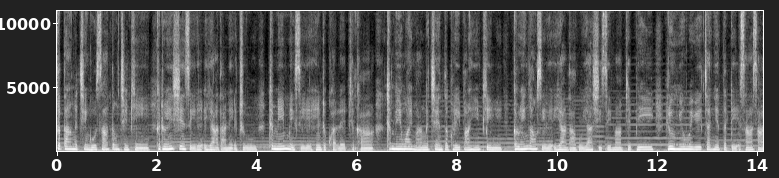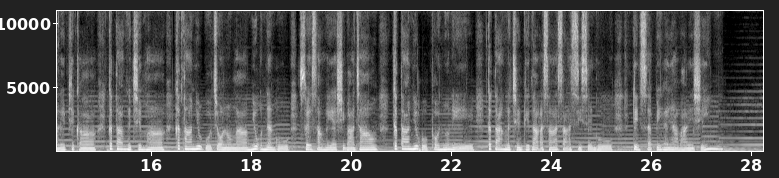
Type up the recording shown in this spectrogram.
ကတာငချင်းကိုစားသုံးခြင်းဖြင့်ကတွင်းရှင်းစေတဲ့အရာသာနဲ့အတူထမင်းမိန်စေတဲ့ဟင်းတစ်ခွက်လည်းဖြစ်ခါထမင်းဝိုင်းမှာငချင်းတက်ကလေးပါရင်ဖြင့်ကရင်းကောင်းစေတဲ့အရာသာကိုရရှိစေမှဖြစ်ပြီးလူမျိုးမရွေးကြညစ်တတ်တဲ့အစားအစာလည်းဖြစ်ခါကတာငချင်းမှာကတာမြို့ကိုကြော်လွန်ကမြို့အနှံ့ကိုဆွဲဆောင်လျက်ရှိပါကြောင်းကတာမြို့ကိုဖော်ညွှန်းနေတဲ့ကတာငချင်းဒေသအစားအစာအစီအစဉ်ကိုတင်ဆက်ပေးလိုက်ရပါတယ်ရှင်။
